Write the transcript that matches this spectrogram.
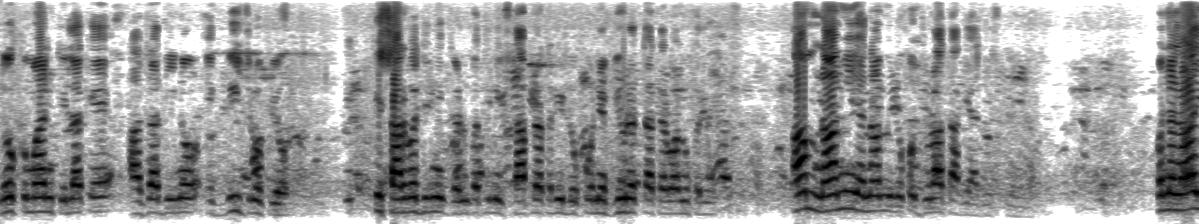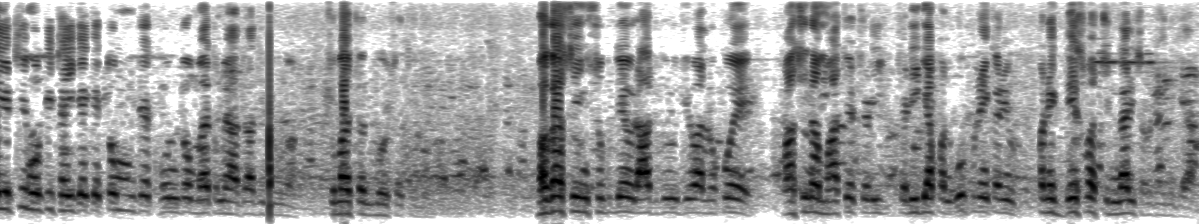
લોકમાન તિલકે આઝાદીનો એક બીજ રોપ્યો. કે સાર્વજનિક ગણપતિની સ્થાપના કરી લોકોને વ્યૂહરચના કરવાનું કર્યું. આમ નામી અનામી લોકો જોડાતા ગયા દેશની. પણ લડાઈ એટલી મોટી થઈ ગઈ કે તું મુજબ ખૂન દો, મેં તમે આઝાદી દઉં સુભાષચંદ્ર બોઝ ભગતસિંહ સુખદેવ રાજગુરુ જેવા લોકોએ ફાંસીના માથે ચડી ચડી ગયા પણ ઉપ નહીં કર્યું, પણ એક દેશમાં ચિંગારી સળગાવી ગયા.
